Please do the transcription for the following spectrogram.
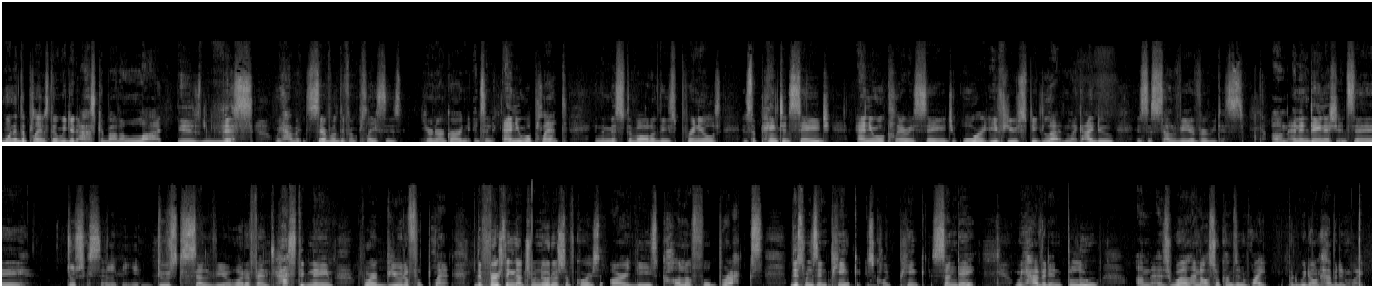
One of the plants that we get asked about a lot is this. We have it several different places here in our garden. It's an annual plant in the midst of all of these perennials. It's a painted sage, annual clary sage, or if you speak Latin like I do, it's a Salvia viridis. Um, and in Danish, it's a Dusksalvia. Dusksalvia. What a fantastic name for a beautiful plant. The first thing that you'll notice, of course, are these colorful bracts. This one's in pink. It's called Pink Sunday. We have it in blue um, as well, and also comes in white, but we don't have it in white.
